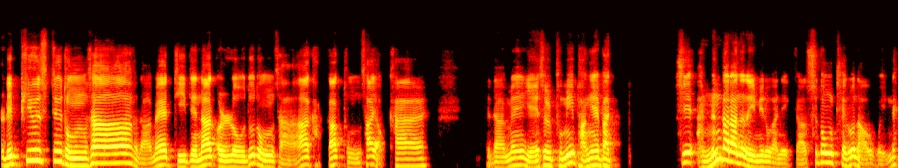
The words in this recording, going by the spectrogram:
refused 동사, 그 다음에 did not allowed 동사, 각각 동사 역할. 그 다음에 예술품이 방해받지 않는다라는 의미로 가니까 수동태로 나오고 있네.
